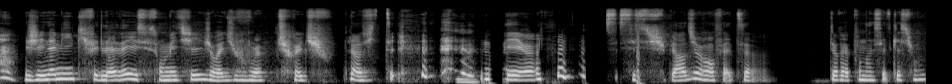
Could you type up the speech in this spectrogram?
j'ai une amie qui fait de la veille et c'est son métier. J'aurais dû vous, j'aurais dû l'inviter. Mais euh, c'est super dur en fait de répondre à cette question.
